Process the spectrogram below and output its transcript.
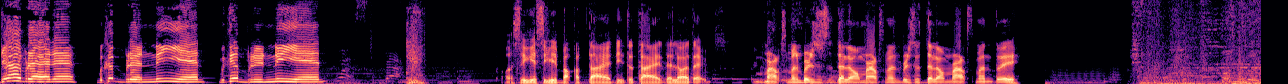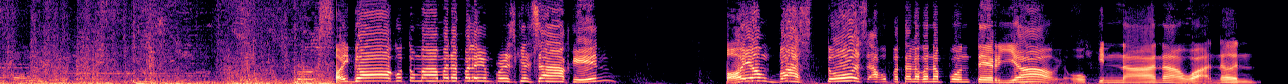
Go, Brana. Baka Bruni yan. Baka Bruni yan. Oh, sige, sige. Back up tayo. Dito tayo. Dalawa tayo. Marksman versus dalawang marksman versus dalawang marksman to eh. Ay, gago! Tumama na pala yung first kill sa akin! Ay, ang bastos! Ako pa talaga na punterya. Okay na na, awanan.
